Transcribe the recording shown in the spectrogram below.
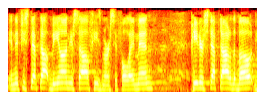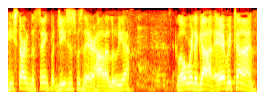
and if you stepped out beyond yourself, He's merciful. Amen. Peter stepped out of the boat. He started to sink, but Jesus was there. Hallelujah. Glory to God. Every time.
